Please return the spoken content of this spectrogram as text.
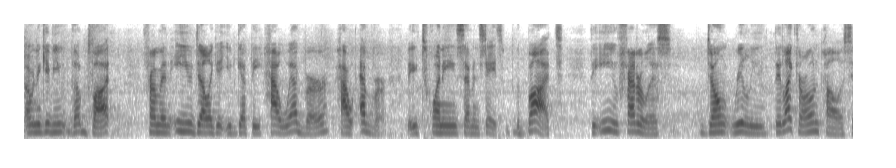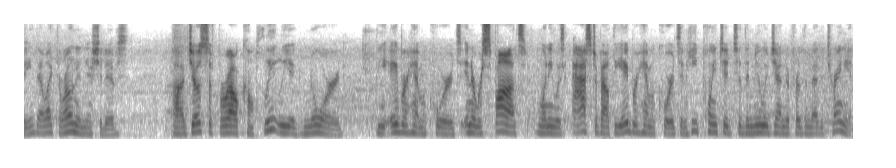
I'm going to give you the but. From an EU delegate, you'd get the however, however, the 27 states. The but, the EU federalists don't really, they like their own policy, they like their own initiatives. Uh, Joseph Borrell completely ignored the Abraham Accords in a response when he was asked about the Abraham Accords, and he pointed to the new agenda for the Mediterranean.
